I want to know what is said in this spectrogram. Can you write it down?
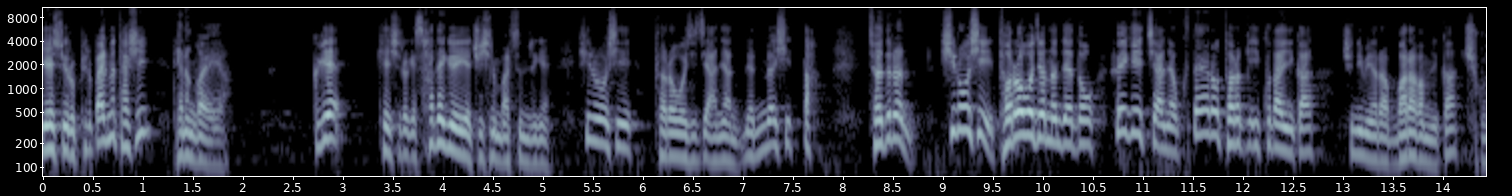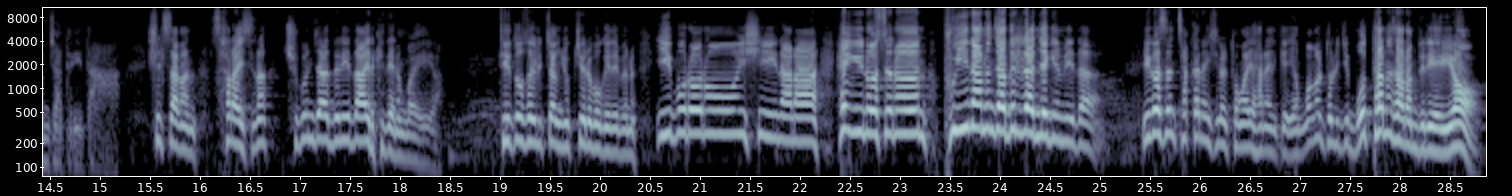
예수로 피로 빨면 다시 되는 거예요. 그게 계시록의 사대교회에 주시는 말씀 중에 흰 옷이 더러워지지 아니한 몇몇이 있다. 저들은 흰 옷이 더러워졌는데도 회개했지 않냐고 그대로 더럽게 입고 다니니까 주님이 뭐라고 합니까? 죽은 자들이다. 실상은 살아있으나 죽은 자들이다 이렇게 되는 거예요. 디도서 1장 6절을 보게 되면 입으로는 시인하나 행위로서는 부인하는 자들이란 얘기입니다. 이것은 착한 행실을 통하여 하나님께 영광을 돌리지 못하는 사람들이에요.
